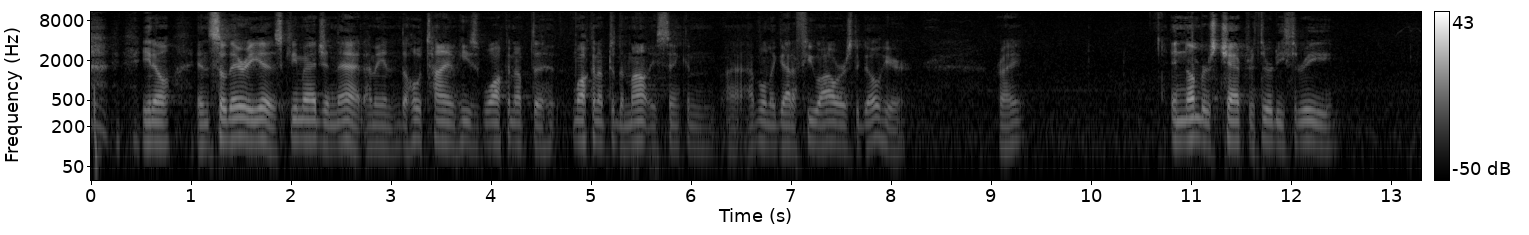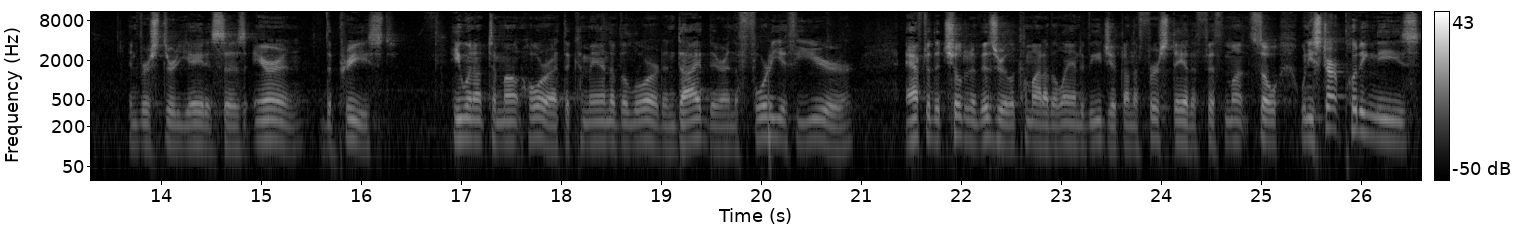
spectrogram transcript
you know, and so there he is. Can you imagine that? I mean, the whole time he's walking up the walking up to the mountain, he's thinking, "I've only got a few hours to go here." Right? In Numbers chapter 33, in verse 38, it says, Aaron the priest, he went up to Mount Hor at the command of the Lord and died there in the 40th year after the children of Israel had come out of the land of Egypt on the first day of the fifth month. So when you start putting these,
